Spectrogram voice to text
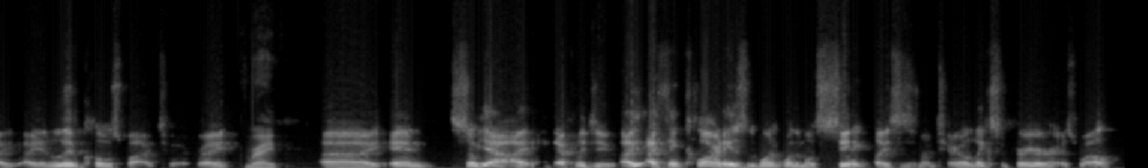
I, I live close by to it, right? Right. Uh, and so, yeah, I definitely do. I, I think Killarney is one, one of the most scenic places in Ontario. Lake Superior as well.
